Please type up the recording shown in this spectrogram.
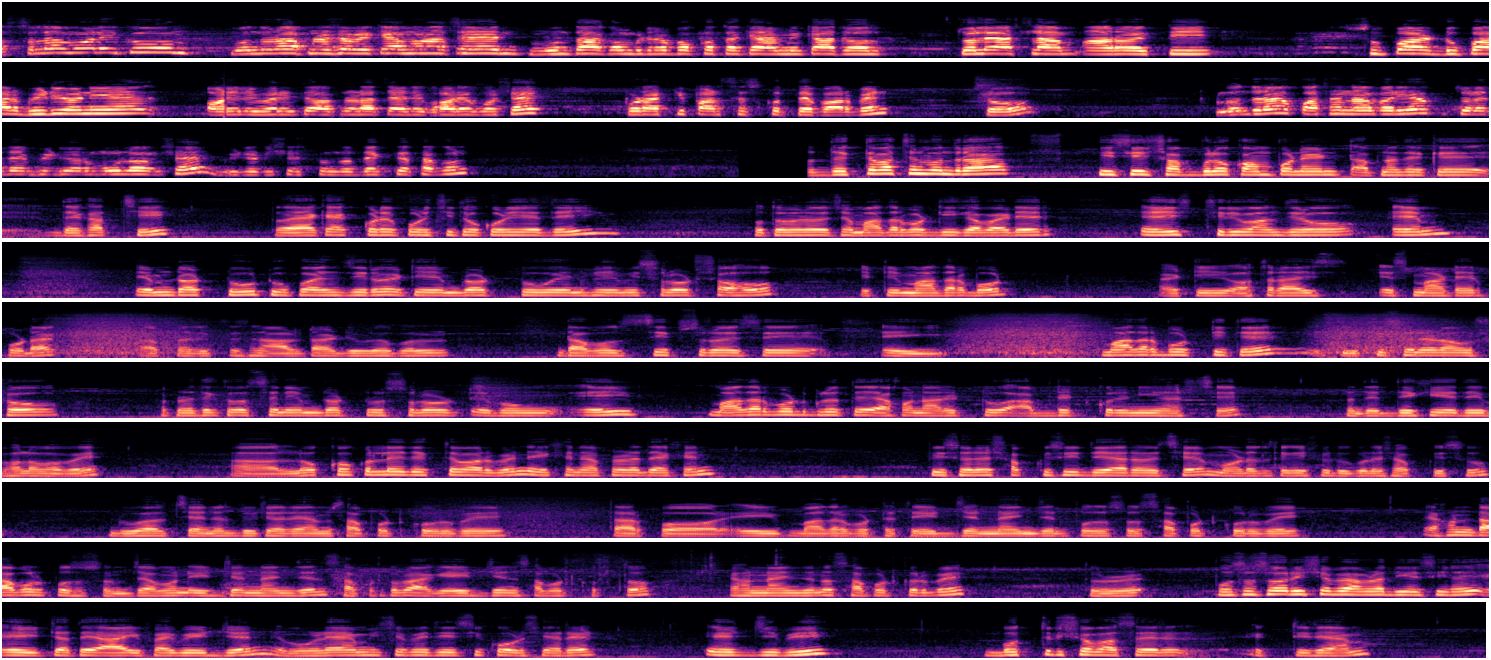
আসসালামু আলাইকুম। বন্ধুরা, আপনারা সবাই কেমন আছেন? মুন্তা কম্পিউটার পক্ষ থেকে আমি কাজল। চলে আসলাম আরও একটি সুপার ডুপার ভিডিও নিয়ে। ডেলিভারিতে আপনারা চাইলে ঘরে বসে প্রোডাক্টটি পারচেস করতে পারবেন। তো, বন্ধুরা, কথা না বাড়িয়ে চলে যায় ভিডিওর মূল অংশে। ভিডিওটি শেষ পর্যন্ত দেখতে থাকুন। দেখতে পাচ্ছেন বন্ধুরা পিসির সবগুলো কম্পোনেন্ট আপনাদেরকে দেখাচ্ছি। তো, এক এক করে পরিচিত করিয়ে দেই। প্রথমে রয়েছে motherboard গিগাবাইটের H three one zero M M dot two two point zero এটি M dot two NVMe slot সহ এটি মাদারবোর্ড এটি অথরাইজ স্মার্টের প্রোডাক্ট আপনারা দেখতেছেন আলট্রা ডিউরেবল ডাবল চিপস রয়েছে এই মাদারবোর্ডটিতে এটি পিছনের অংশ। আপনারা দেখতে পাচ্ছেন এম ডট টু স্লোট এবং এই মাদারবোর্ডগুলোতে এখন আরেকটু আপডেট করে নিয়ে আসছে। আপনাদের দেখিয়ে দিই ভালোভাবে। লক্ষ্য করলেই দেখতে পারবেন, এখানে আপনারা দেখেন, পিছনে সব কিছুই দেওয়া রয়েছে মডেল থেকে শুরু করে সব কিছু ডুয়াল চ্যানেল দুইটা র্যাম সাপোর্ট করবে। তারপর এই মাদারবোর্ডটাতে eight gen nine gen processor support করবে। এখন ডাবল প্রসেসর যেমন eight gen nine gen support করবে, আগে এইট জেন সাপোর্ট করতো। এখন নাইন জেনও সাপোর্ট করবে। তো প্রসেসর হিসেবে আমরা দিয়েছি এইটাতে আই ফাইভ এইট জেন এবং র্যাম হিসেবে দিয়েছি কোরশেয়ারের এইট জিবি বত্রিশশো বাসের একটি র্যাম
